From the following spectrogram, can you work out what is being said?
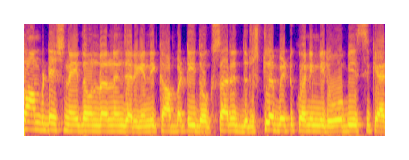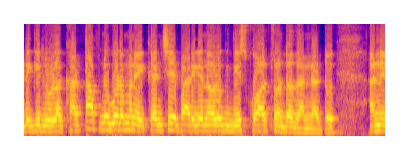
కాంపిటీషన్ అయితే ఉండడం జరిగింది. కాబట్టి ఇది ఒకసారి దృష్టిలో పెట్టుకొని మీరు ఓబీసీ కేటగిరీలో కట్ ఆఫ్ని కూడా మనం ఎక్కడి నుంచి పరిగణలోకి తీసుకోవాల్సి ఉంటుంది అన్నట్టు. అండ్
